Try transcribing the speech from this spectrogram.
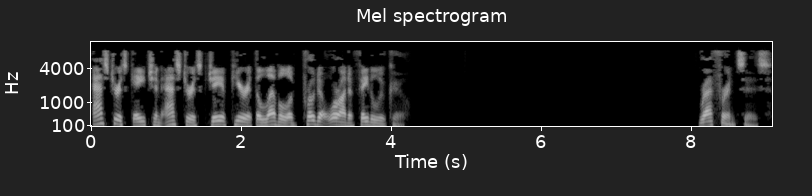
Asterisk h and asterisk j appear at the level of Proto-Oirata Fataluku References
